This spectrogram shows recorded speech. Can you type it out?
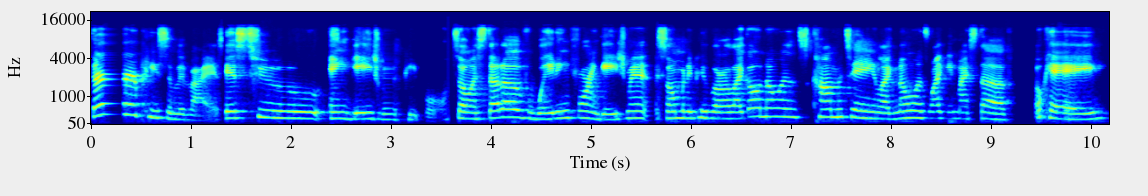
Third piece of advice is to engage with people. So instead of waiting for engagement so many people are like oh no one's commenting like no one's liking my stuff. Okay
